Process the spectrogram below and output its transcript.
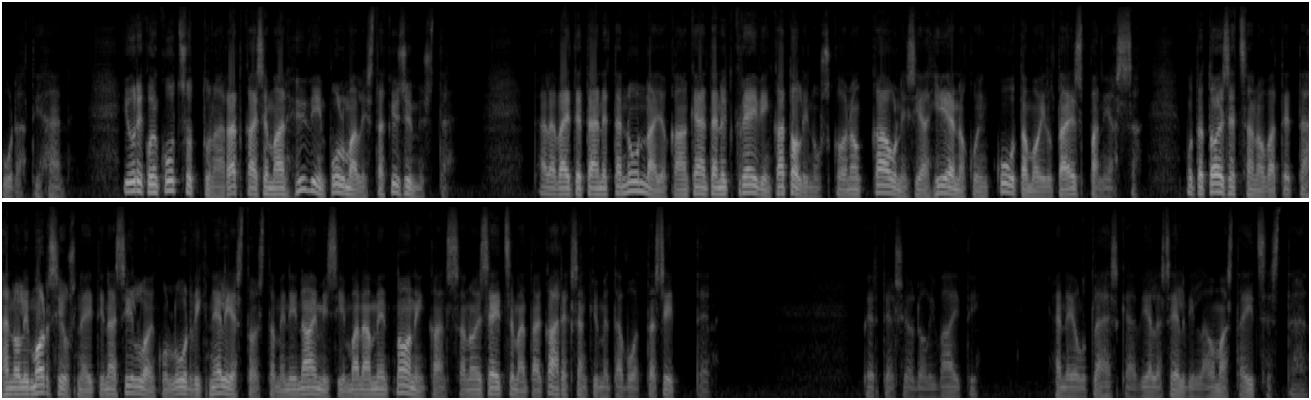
huudahti hän. Juuri kuin kutsuttuna ratkaisemaan hyvin pulmallista kysymystä. Täällä väitetään, että nunna, joka on kääntänyt Kreivin katolinuskoon, on kaunis ja hieno kuin kuutamoilta Espanjassa. Mutta toiset sanovat, että hän oli morsiusneitinä silloin, kun Ludwig XIV meni naimisiin Madame kanssa noin 7 tai 80 vuotta sitten. Bertelsköld oli vaiti. Hän ei ollut läheskään vielä selvillä omasta itsestään.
